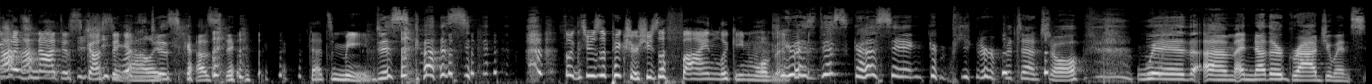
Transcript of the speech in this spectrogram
was not disgusting, she was disgusting. That's mean. disgusting. Look, here's a picture. She's a fine looking woman. He was discussing computer potential with um, another graduate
